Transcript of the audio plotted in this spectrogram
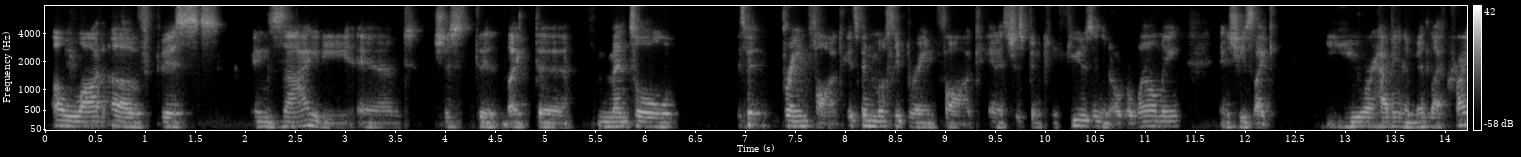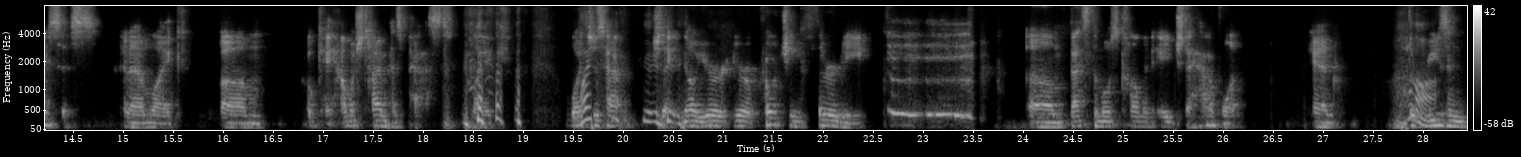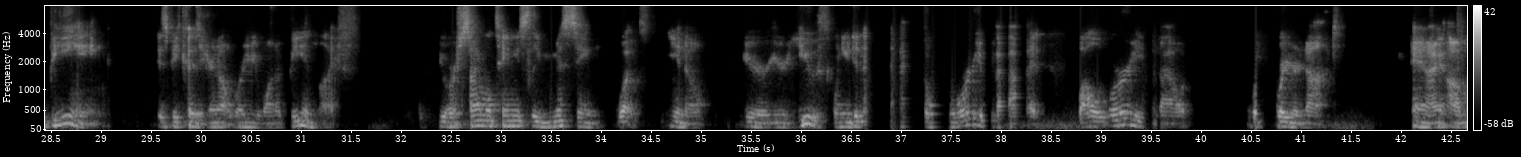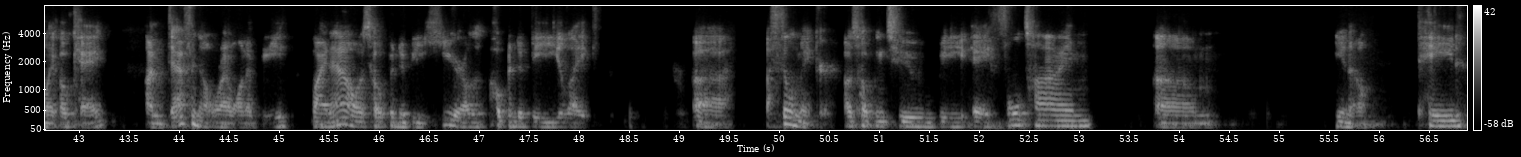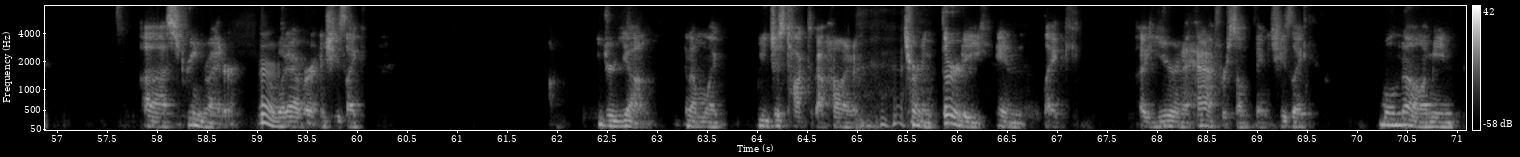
a lot of this anxiety and just the like the mental it's been brain fog. It's been mostly brain fog and it's just been confusing and overwhelming. And she's like you are having a midlife crisis. And i'm like um okay how much time has passed? Like what, just happened she's like no you're you're approaching 30 um that's the most common age to have one and the reason being is because you're not where you want to be in life. You are simultaneously missing what, you know, your your youth when you didn't have to worry about it while worrying about where you're not. And I, I'm like, okay, I'm definitely not where I want to be. By now, I was hoping to be here. I was hoping to be like uh, a filmmaker. I was hoping to be a full time, um, you know, paid a screenwriter or whatever. And she's like, You're young. And I'm like, We just talked about how I'm turning 30 in like a year and a half or something. She's like, Well, no, I mean,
